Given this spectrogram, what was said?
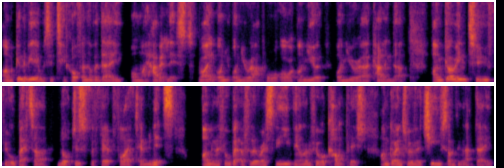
I'm going to be able to tick off another day on my habit list, right? On, on your app or, or on your on your uh, calendar. I'm going to feel better, not just for five ten minutes. I'm going to feel better for the rest of the evening. I'm going to feel accomplished. I'm going to have achieved something that day.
